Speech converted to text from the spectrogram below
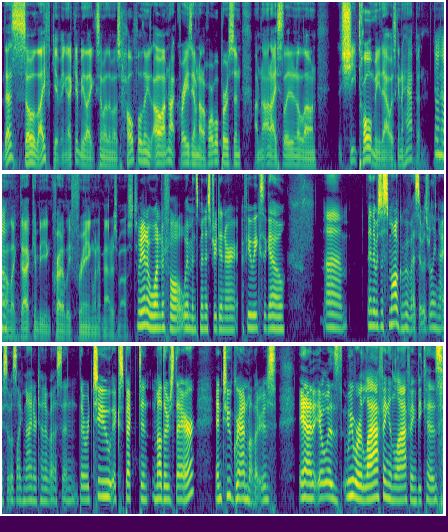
that's so life giving. That can be like some of the most helpful things. Oh, I'm not crazy. I'm not a horrible person. I'm not isolated and alone. She told me that was going to happen. You know, Mhm. like that can be incredibly freeing when it matters most. We had a wonderful women's ministry dinner a few weeks ago. Um, and there was a small group of us. It was really nice. It was like nine or 10 of us. And there were two expectant mothers there and two grandmothers. And it was, we were laughing and laughing because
